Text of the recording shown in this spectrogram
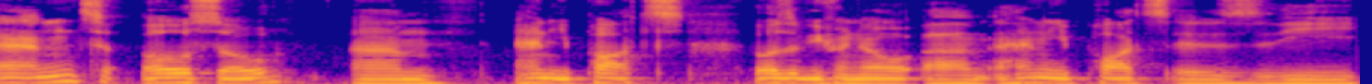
and also um, Annie Potts. those of you who know, um, Annie Potts is the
